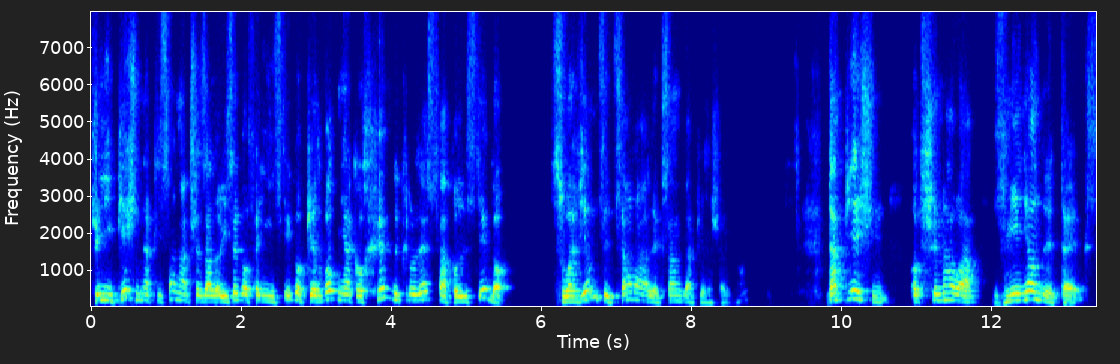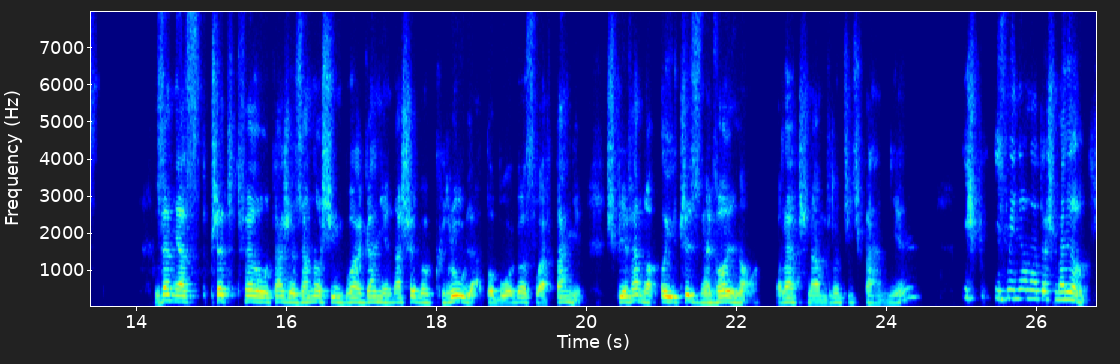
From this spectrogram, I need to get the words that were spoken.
czyli pieśń napisana przez Alojzego Felińskiego pierwotnie jako hymn Królestwa Polskiego, sławiący cara Aleksandra I. Ta pieśń otrzymała zmieniony tekst, zamiast przed Twe ołtarze zanosim błaganie naszego króla, pobłogosław Panie, śpiewano ojczyznę wolną, racz nam wrócić Panie i, i zmieniono też melodię.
